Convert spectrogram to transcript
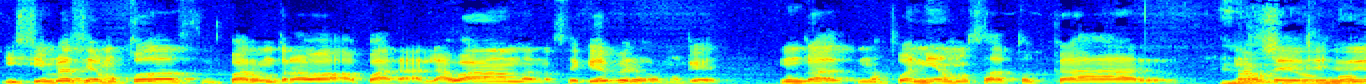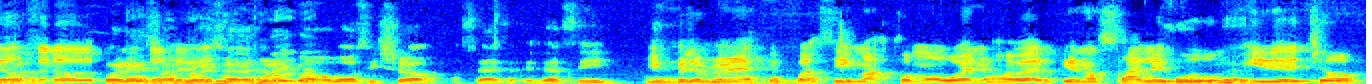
Y siempre hacíamos cosas para un trabajo, para la banda, no sé qué, pero como que nunca nos poníamos a tocar, Y no sé, decían, desde vamos- otro... Por eso, por eso es re como vos y yo, o sea, es, así. Y fue la primera vez que fue así, más como, bueno, a ver qué nos sale. Juntas. Y de hecho,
